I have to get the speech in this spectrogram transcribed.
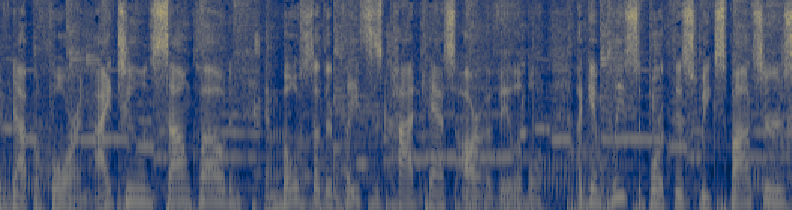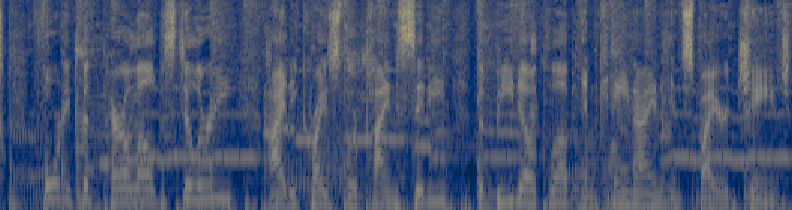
if not before, on iTunes, SoundCloud, and most other places podcasts are available. Again, please support this week's sponsors 45th Parallel Distillery, ID Chrysler Pine City, the B Dale Club, and Canine Inspired Change.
